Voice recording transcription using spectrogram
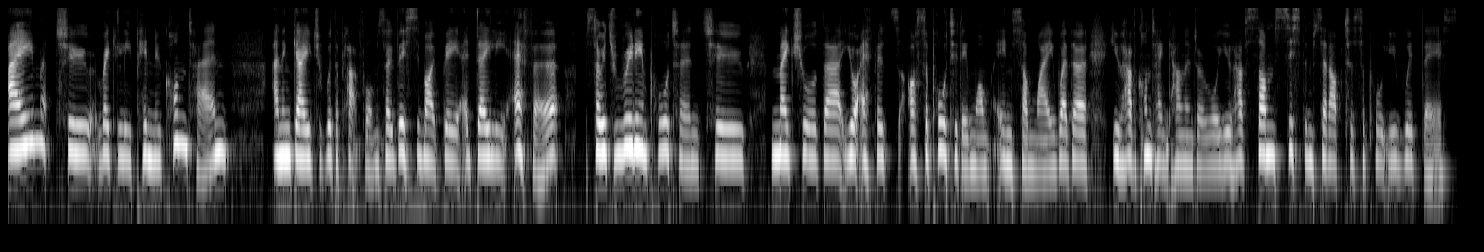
aim to regularly pin new content and engage with the platform. So this might be a daily effort. So it's really important to make sure that your efforts are supported in one in some way, whether you have a content calendar or you have some system set up to support you with this.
